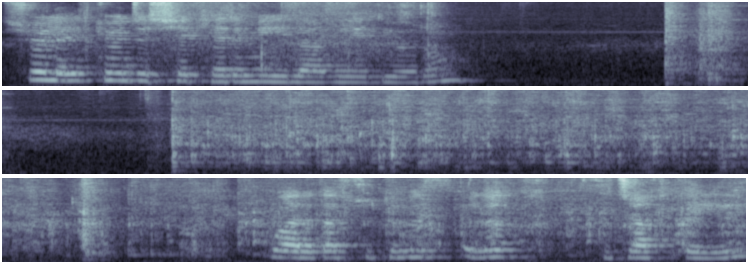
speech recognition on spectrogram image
Şöyle ilk önce şekerimi ilave ediyorum. Bu arada sütümüz ılık, sıcak değil.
